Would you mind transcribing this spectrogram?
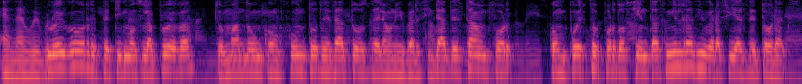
Luego repetimos la prueba tomando un conjunto de datos de la Universidad de Stanford compuesto por 200.000 radiografías de tórax.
